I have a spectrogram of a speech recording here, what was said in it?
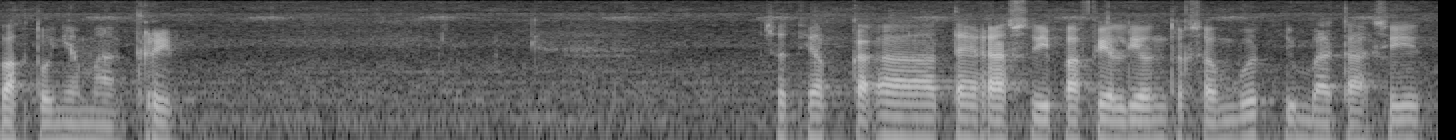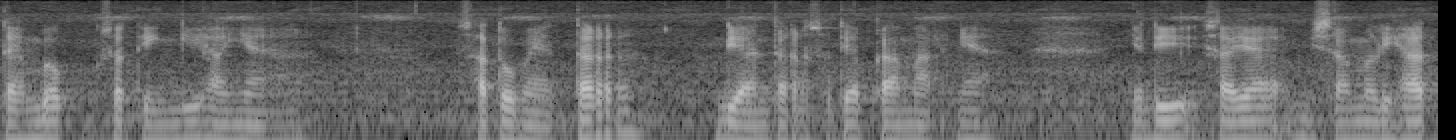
waktunya maghrib. Setiap uh, teras di pavilion tersebut dibatasi tembok setinggi hanya satu meter di antara setiap kamarnya. Jadi saya bisa melihat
